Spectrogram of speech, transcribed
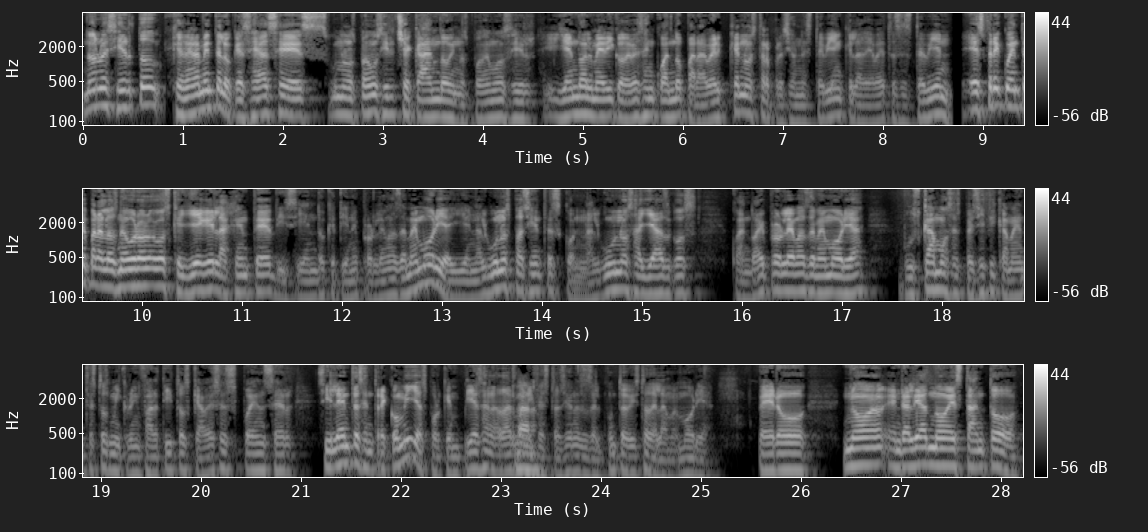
No, no es cierto. Generalmente lo que se hace es, nos podemos ir checando y nos podemos ir yendo al médico de vez en cuando para ver que nuestra presión esté bien, que la diabetes esté bien. Es frecuente para los neurólogos que llegue la gente diciendo que tiene problemas de memoria y en algunos pacientes con algunos hallazgos, cuando hay problemas de memoria, buscamos específicamente estos microinfartitos que a veces pueden ser silentes, entre comillas, porque empiezan a dar manifestaciones desde el punto de vista de la memoria. Pero no, en realidad no es tanto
